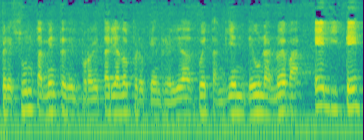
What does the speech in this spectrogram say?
presuntamente del proletariado, pero que en realidad fue también de una nueva élite,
